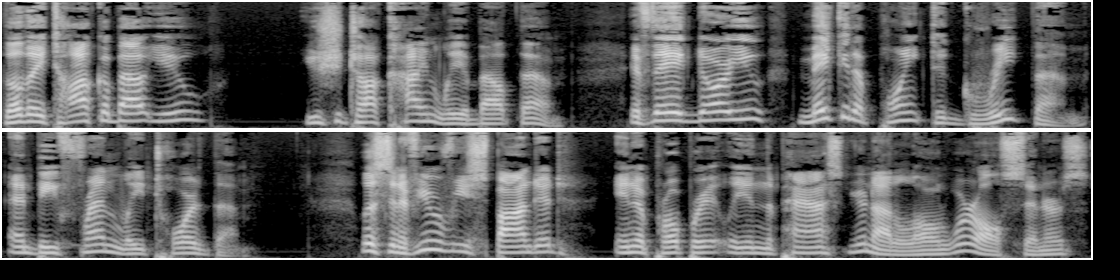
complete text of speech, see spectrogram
Though they talk about you, you should talk kindly about them. If they ignore you, make it a point to greet them and be friendly toward them. Listen, if you've responded inappropriately in the past, you're not alone. We're all sinners.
